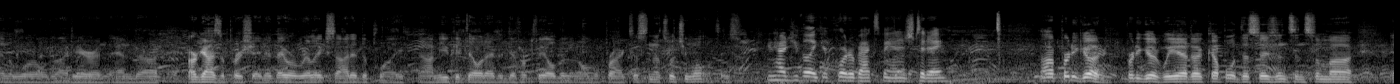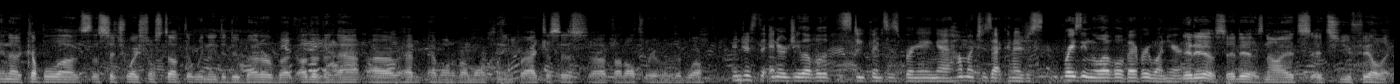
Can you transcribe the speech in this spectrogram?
in the world, right here, and, and uh, our guys appreciate it. They were really excited to play. Um, you could tell it had a different feel than a normal practice, and that's what you want with these. And how did you feel like your quarterbacks managed today? Uh, pretty good, pretty good. We had a couple of decisions and some uh, and a couple of the situational stuff that we need to do better. But other than that, uh, had, had one of our more clean practices. I thought all three of them did well. And just the energy level that this defense is bringing, uh, how much is that kind of just raising the level of everyone here? It is, it is. No, it's it's you feel it.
